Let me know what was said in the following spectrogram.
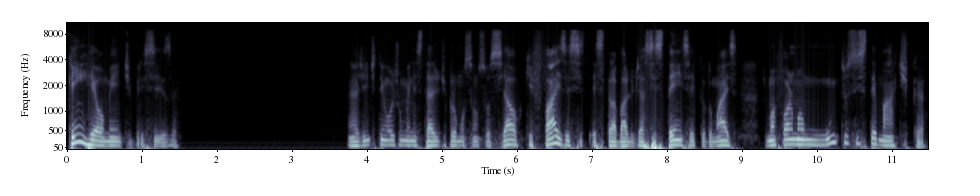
Quem realmente precisa? A gente tem hoje um Ministério de Promoção Social que faz esse, esse trabalho de assistência e tudo mais de uma forma muito sistemática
